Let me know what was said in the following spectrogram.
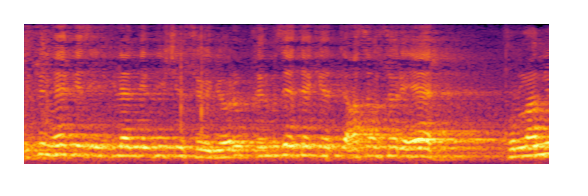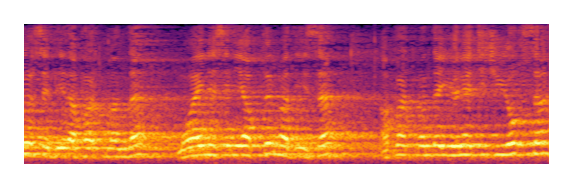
bütün herkesi ilgilendirdiği için söylüyorum, kırmızı etiketli asansörü eğer kullanıyorsa bir apartmanda, muayenesini yaptırmadıysa, apartmanda yönetici yoksa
